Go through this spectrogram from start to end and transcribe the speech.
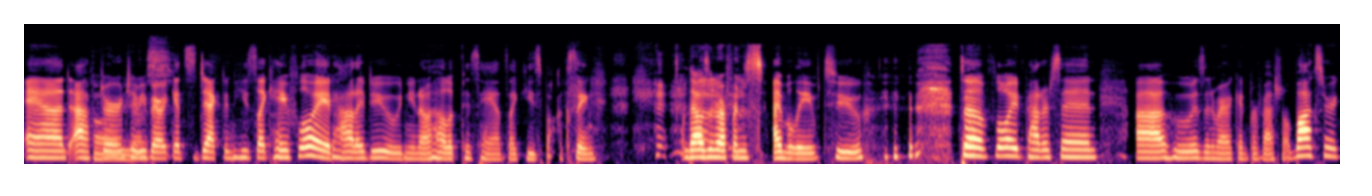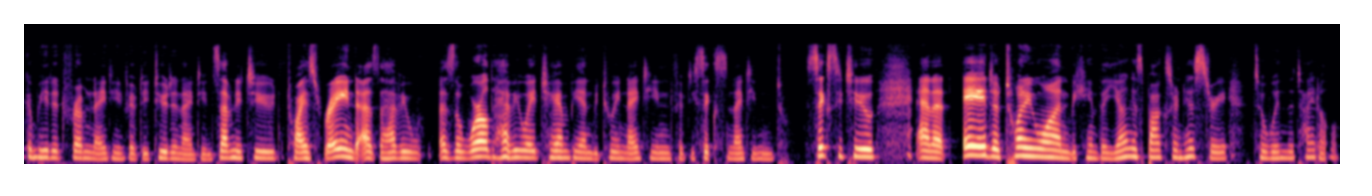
And after Oh, Jimmy yes. Barrett gets decked and he's like, Hey Floyd, how'd I do? And you know, held up his hands like he's boxing. That was in reference, I believe, to to Floyd Patterson, uh, who is an American professional boxer. He competed from 1952 to 1972. Twice reigned as the heavy as the world heavyweight champion between 1956 and 1962, and at age of 21 became the youngest boxer in history to win the title,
